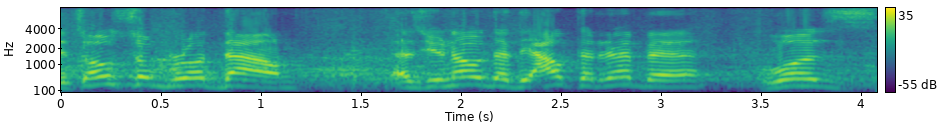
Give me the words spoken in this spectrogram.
it's also brought down, as you know, that the Alter Rebbe was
